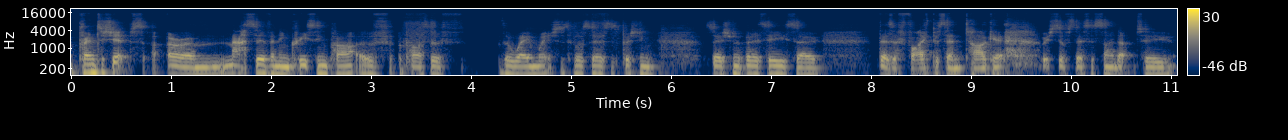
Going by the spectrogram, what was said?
Apprenticeships are a massive and increasing part of a part of the way in which the civil service is pushing social mobility. So there's a 5% target, which Civil has signed up to.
